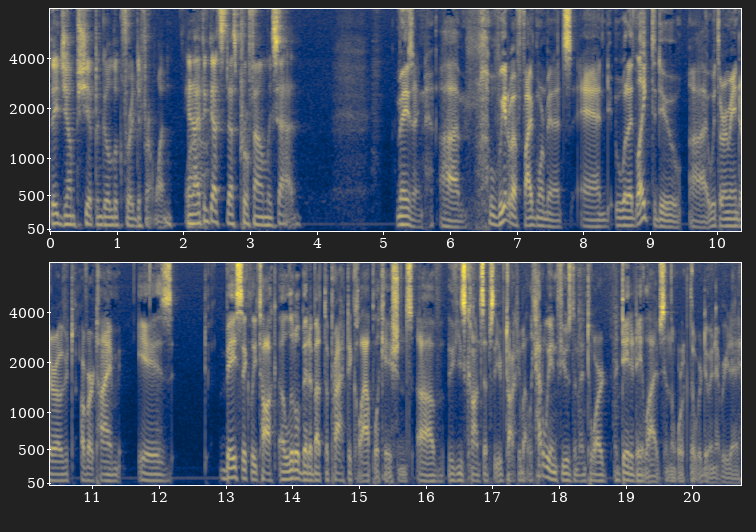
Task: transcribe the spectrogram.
they jump ship and go look for a different one. And wow. I think that's that's profoundly sad. Amazing. Um, we got about five more minutes, and what I'd like to do uh, with the remainder of, of our time is basically talk a little bit about the practical applications of these concepts that you've talked about. Like, how do we infuse them into our day to day lives and the work that we're doing every day?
